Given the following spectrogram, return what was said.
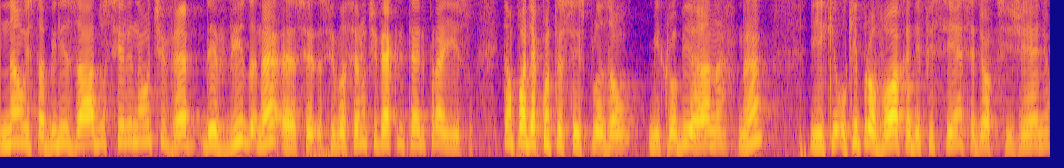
não estabilizado se ele não tiver devida, né, é, se, se você não tiver critério para isso. Então pode acontecer explosão microbiana, né, e que, o que provoca deficiência de oxigênio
